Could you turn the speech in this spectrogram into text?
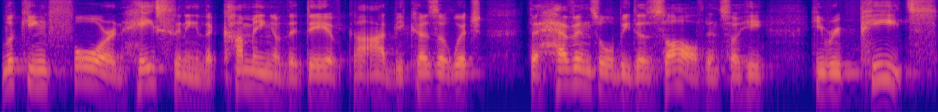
looking for and hastening the coming of the day of God, because of which the heavens will be dissolved. And so he, he repeats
